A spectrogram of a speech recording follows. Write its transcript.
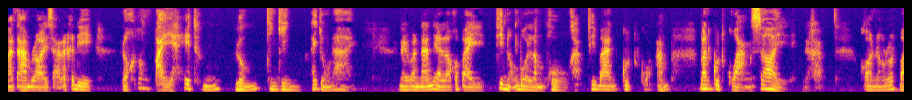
มาตามรอยสารคดี เราก็ต้องไปให้ถึง ลุมจริง ๆ ให้จงได้ ในวันนั้นเนี่ยเราก็ไปที่หนองบัวลำพูครับ ที่บ้านกุดกวางบ้านกุดกวางสร้อยนะครับก่อนนั่งรถไป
